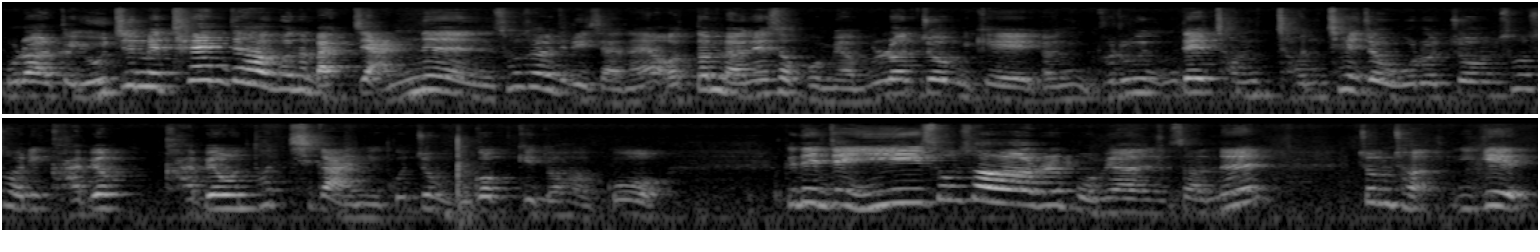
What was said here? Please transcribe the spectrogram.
뭐랄까 요즘의 트렌드하고는 맞지 않는 소설들이잖아요. 어떤 면에서 보면 물론 좀 이렇게 연, 그런데 전, 전체적으로 좀 소설이 가볍 가벼운 터치가 아니고 좀 무겁기도 하고 근데 이제 이 소설을 보면서는 좀 저, 이게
